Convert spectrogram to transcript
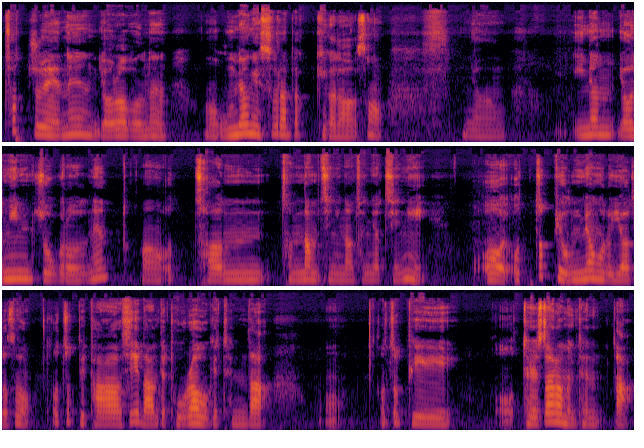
첫 주에는 여러분은 어, 운명의 수라바퀴가 나와서 그냥 인연 연인 쪽으로는 어, 전 전남친이나 전 여친이 어, 어차피 운명으로 이어져서 어차피 다시 나한테 돌아오게 된다. 어, 어차피 어, 될 사람은 된다.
